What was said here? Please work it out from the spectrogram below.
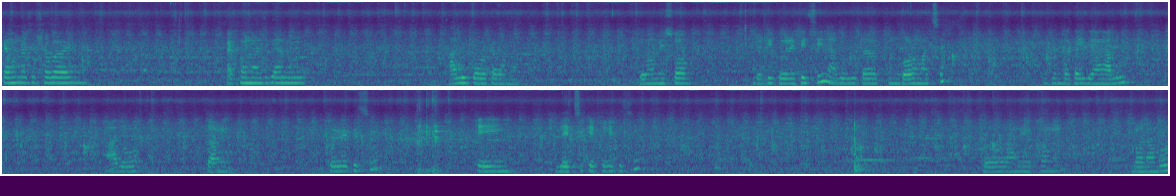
কেমন আছে সবাই? এখন আজকে আমি আলু পরোটা বানাবো। তো আমি সব রেডি করে রেখেছি। আলুটা এখন গরম আছে। এখন দেখাই যে আলু। আলু তো আমি করে রেখেছি। এই লেচি কেটে রেখেছি। তো আমি এখন বানাবো।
